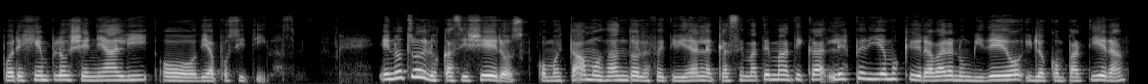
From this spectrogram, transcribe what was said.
por ejemplo, Geniali o diapositivas. En otro de los casilleros, como estábamos dando la efectividad en la clase de matemática, les pedíamos que grabaran un video y lo compartieran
